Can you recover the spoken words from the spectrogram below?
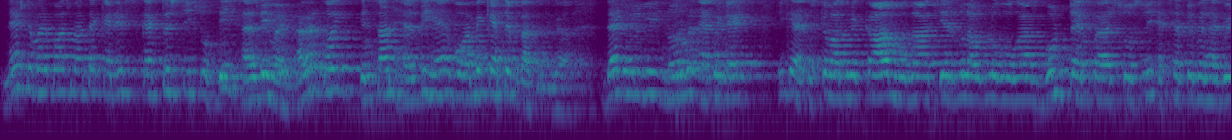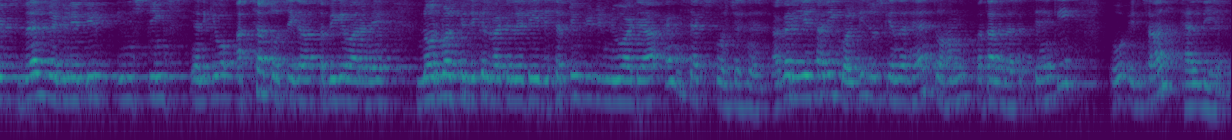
नेक्स्ट हमारे पास में आता है candidates characteristics of the healthy mind अगर कोई इंसान हेल्दी है, वो हमें कैसे पता चलेगा? That will be normal appetite ठीक है? उसके बाद में काम होगा चेयरफुल आउटलुक होगा good temper socially acceptable habits well regulated instincts यानी कि वो अच्छा सोचेगा सभी के बारे में normal physical vitality receptivity to new idea and sex consciousness अगर ये सारी क्वालिटीज उसके अंदर है तो हम पता लगा सकते हैं कि वो इंसान हेल्दी है।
